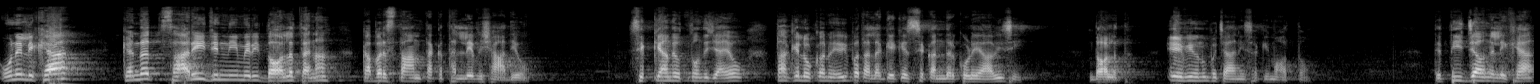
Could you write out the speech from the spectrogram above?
ਉਹਨੇ ਲਿਖਿਆ, ਕਹਿੰਦਾ, ਸਾਰੀ ਜਿੰਨੀ ਮੇਰੀ ਦੌਲਤ ਹੈ ਨਾ, ਕਬਰਸਤਾਨ ਤੱਕ ਥੱਲੇ ਵਿਛਾ ਦਿਓ। ਸਿੱਕਿਆਂ ਦੇ ਉੱਤੋਂ ਦੀ ਜਾਇਓ, ਤਾਂ ਕਿ ਲੋਕਾਂ ਨੂੰ ਇਹ ਵੀ ਪਤਾ ਲੱਗੇ ਕਿ ਸਿਕੰਦਰ ਕੋਲੇ ਆ ਵੀ ਸੀ ਦੌਲਤ। ਇਹ ਵੀ ਉਹਨੂੰ ਬਚਾ ਨਹੀਂ ਸਕੀ ਮੌਤ ਤੋਂ। ਤੇ ਤੀਜਾ ਉਹਨੇ ਲਿਖਿਆ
